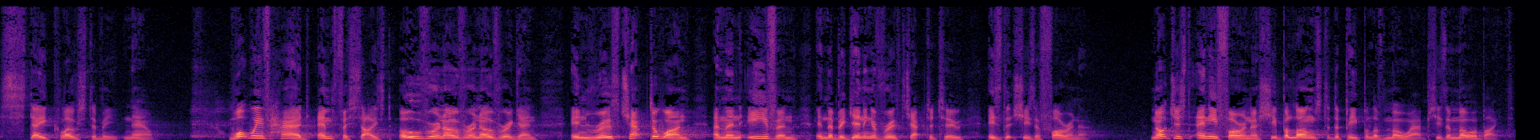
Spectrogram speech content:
stay close to me. Now, what we've had emphasized over and over and over again in Ruth chapter 1 and then even in the beginning of Ruth chapter 2 is that she's a foreigner. Not just any foreigner, she belongs to the people of Moab. She's a Moabite.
